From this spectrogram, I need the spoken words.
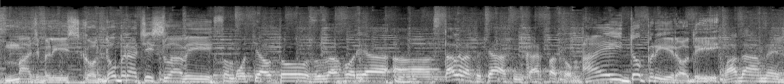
Mať blízko do Bratislavy Som odtiaľto zo Zahoria a stále ma to ťahá tým Karpatom. aj do prírody. Hľadáme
